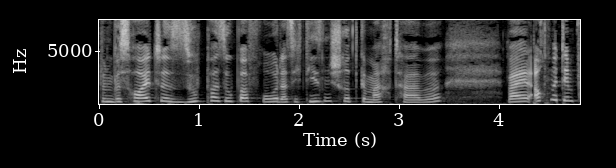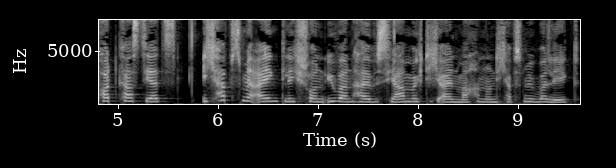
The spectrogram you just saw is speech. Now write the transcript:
bin bis heute super, super froh, dass ich diesen Schritt gemacht habe. Weil auch mit dem Podcast jetzt, ich habe es mir eigentlich schon über ein halbes Jahr möchte ich einen machen und ich habe es mir überlegt.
